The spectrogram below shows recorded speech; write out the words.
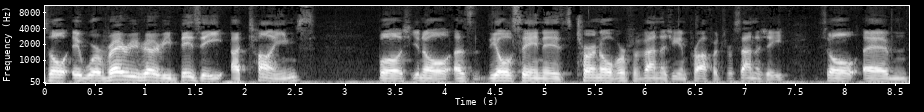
So it, we're very very busy at times, but you know, as the old saying is, turnover for vanity and profit for sanity. So um,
